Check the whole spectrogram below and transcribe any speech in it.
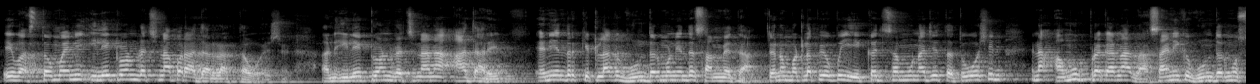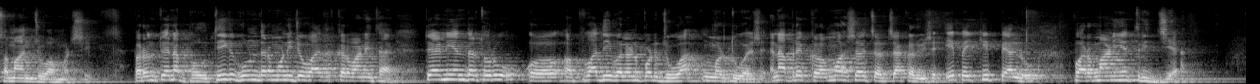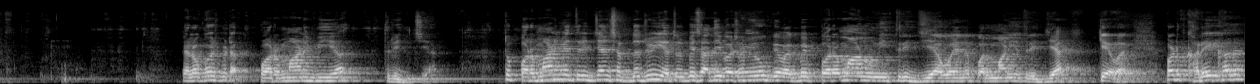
એ વાસ્તવમાં એની ઇલેક્ટ્રોન રચના પર આધાર રાખતા હોય છે. અને ઇલેક્ટ્રોન રચનાના આધારે એની અંદર કેટલાક ગુણધર્મોની અંદર સામ્યતા તેનો મતલબ એવો ભાઈ એક જ સમૂહના જે તત્વો છે ને, એના અમુક પ્રકારના રાસાયણિક ગુણધર્મો સમાન જોવા મળશે. પરંતુ એના ભૌતિક ગુણધર્મોની જો વાત કરવાની થાય, તો એની અંદર થોડું અપવાદી વલણ પણ જોવા મળતું હોય છે. એના આપણે ક્રમશઃ ચર્ચા કરવી છે. એ પૈકી પહેલું પરમાણીય ત્રિજ્યા. પહેલો કહો બેટા, પરમાણવીય ત્રિજ્યા. તો પરમાણવીય ત્રિજ્યા શબ્દ જોઈએ તો ભાઈ સાદી ભાષામાં એવું કહેવાય કે ભાઈ પરમાણુની ત્રિજ્યા હોય અને પરમાણીય ત્રિજ્યા કહેવાય. પણ ખરેખર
